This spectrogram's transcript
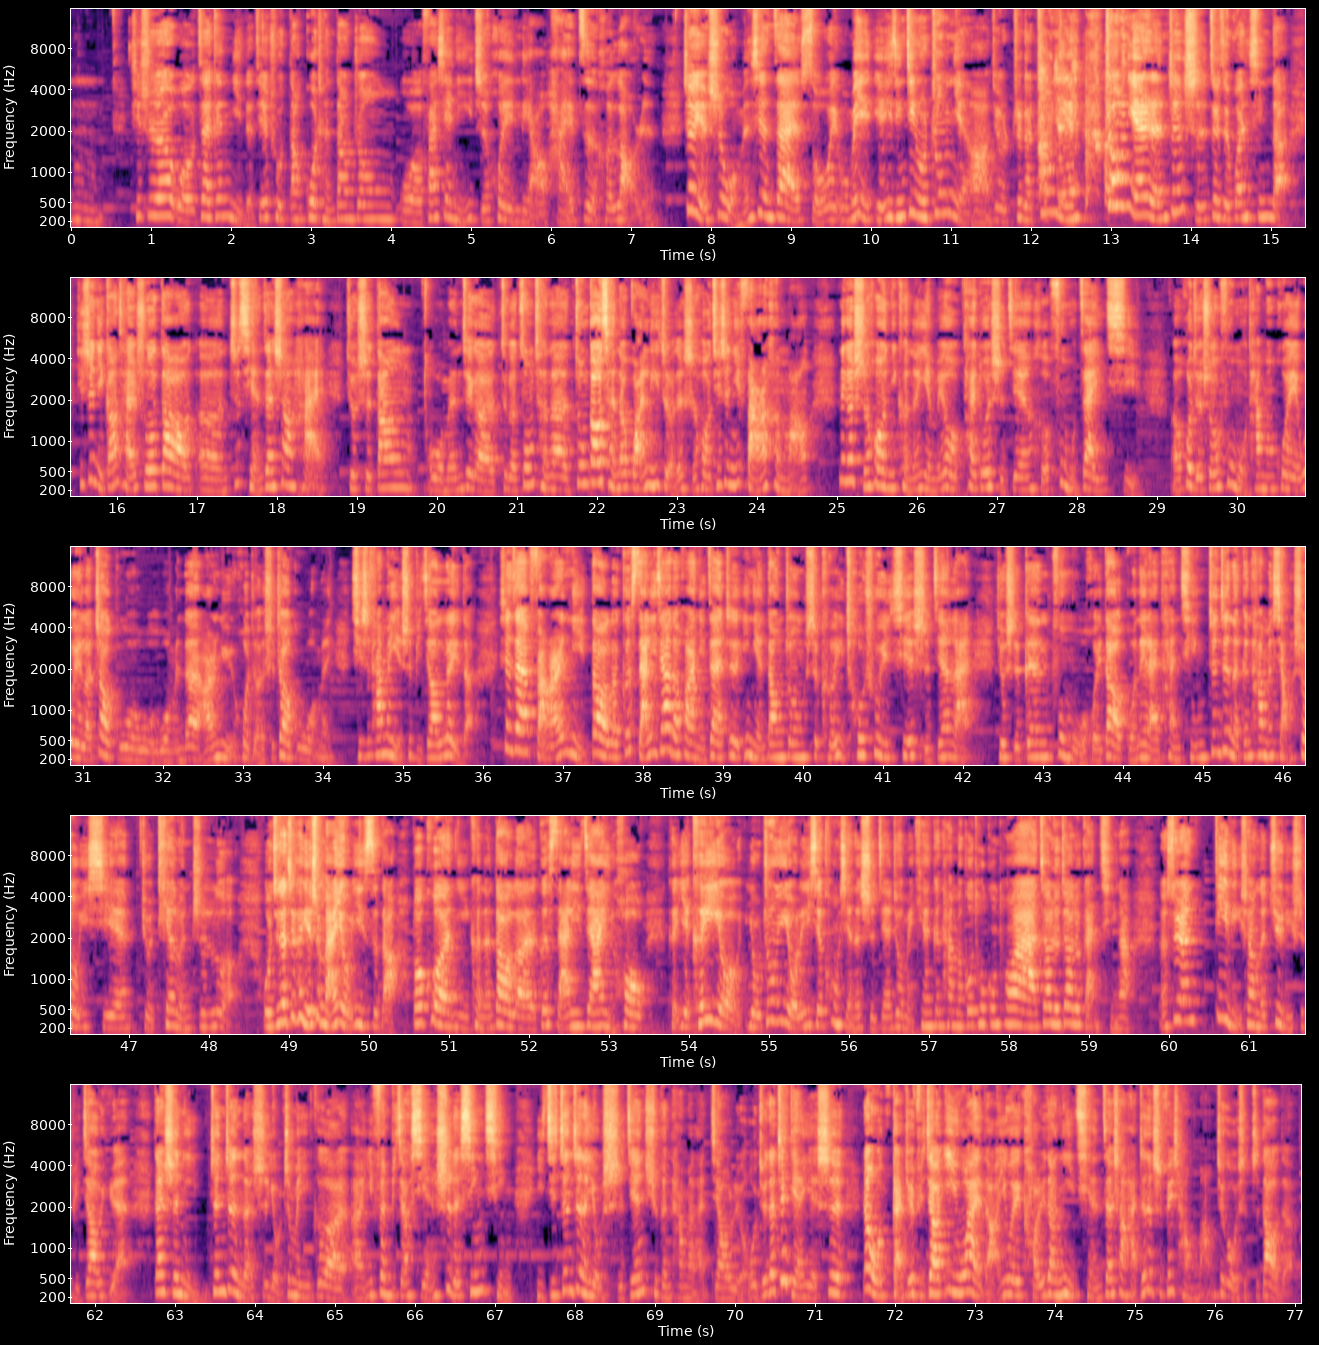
嗯。其实我在跟你的接触当过程当中，我发现你一直会聊孩子和老人，这也是我们现在所谓我们也也已经进入中年啊，就是这个中年中年人真实最最关心的。其实你刚才说到，呃，之前在上海，就是当我们这个这个中层的中高层的管理者的时候，其实你反而很忙，那个时候你可能也没有太多时间和父母在一起。呃，或者说父母他们会为了照顾我我们的儿女，或者是照顾我们，其实他们也是比较累的。现在反而你到了哥斯达黎加的话，你在这一年当中是可以抽出一些时间来，就是跟父母回到国内来探亲，真正的跟他们享受一些就天伦之乐。我觉得这个也是蛮有意思的。包括你可能到了哥斯达黎加以后。也可以有有终于有了一些空闲的时间，就每天跟他们沟通沟通啊，交流交流感情啊。呃，虽然地理上的距离是比较远，但是你真正的是有这么一个呃一份比较闲适的心情，以及真正的有时间去跟他们来交流。我觉得这点也是让我感觉比较意外的，因为考虑到你以前在上海真的是非常忙，这个我是知道的。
